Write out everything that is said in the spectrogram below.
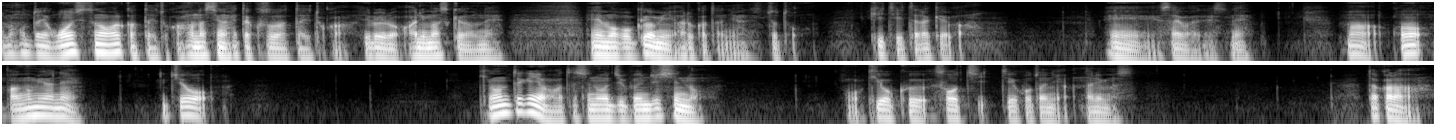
まあ本当に音質が悪かったりとか話が下手くそだったりとかいろいろありますけどね、えー、まあご興味ある方には、ちょっと聞いていただければ、えー、幸いですね。まあこの番組はね一応基本的には私の自分自身の記憶装置っていうことにはなります。だから、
